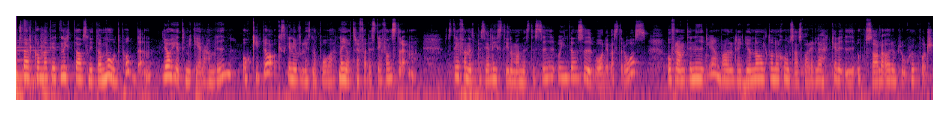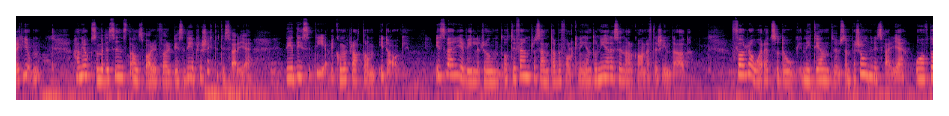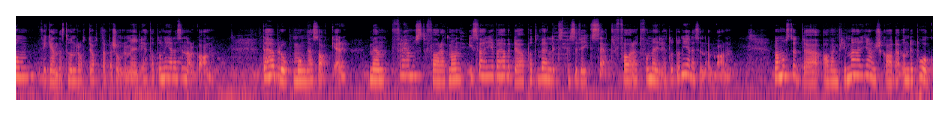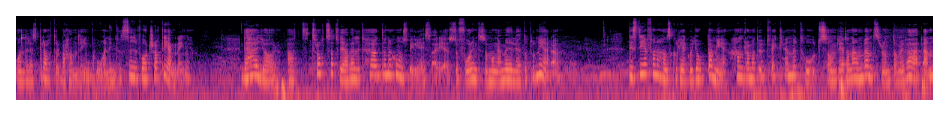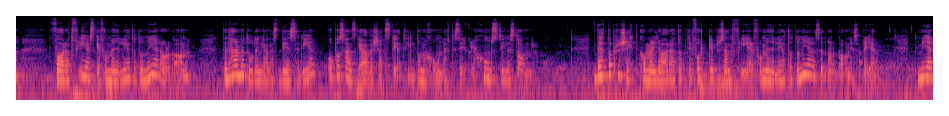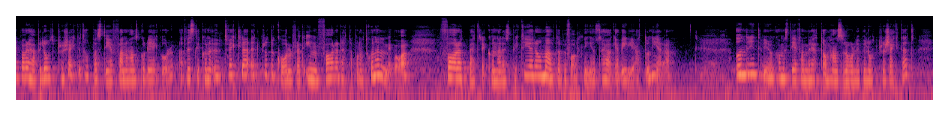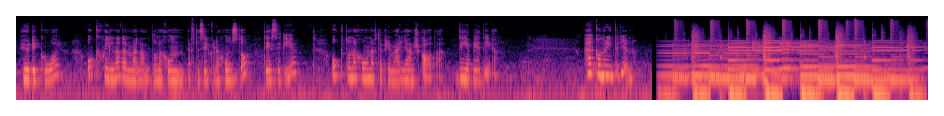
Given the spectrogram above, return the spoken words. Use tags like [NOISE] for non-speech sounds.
Varmt välkomna till ett nytt avsnitt av Modpodden. Jag heter Mikaela Hamrin och idag ska ni få lyssna på när jag träffade Stefan Ström. Stefan är specialist inom anestesi och intensivvård i Västerås och fram till nyligen var han regionalt donationsansvarig läkare i Uppsala-Örebro sjukvårdsregion. Han är också medicinskt ansvarig för DCD-projektet i Sverige. Det är DCD vi kommer att prata om idag. I Sverige vill runt 85 procent av befolkningen donera sina organ efter sin död. Förra året så dog 91 000 personer i Sverige och av dem fick endast 188 personer möjlighet att donera sina organ. Det här beror på många saker, men främst för att man i Sverige behöver dö på ett väldigt specifikt sätt för att få möjlighet att donera sina organ. Man måste dö av en primär hjärnskada under pågående respiratorbehandling på en intensivvårdsavdelning. Det här gör att trots att vi har väldigt hög donationsvilja i Sverige så får inte så många möjlighet att donera. Det Stefan och hans kollegor jobbar med handlar om att utveckla en metod som redan används runt om i världen för att fler ska få möjlighet att donera organ. Den här metoden kallas DCD och på svenska översätts det till donation efter cirkulationsstillestånd. Detta projekt kommer att göra att upp till 40% fler får möjlighet att donera sina organ i Sverige. Med hjälp av det här pilotprojektet hoppas Stefan och hans kollegor att vi ska kunna utveckla ett protokoll för att införa detta på nationell nivå för att bättre kunna respektera och möta befolkningens höga vilja att donera. Under intervjun kommer Stefan berätta om hans roll i pilotprojektet, hur det går och skillnaden mellan donation efter cirkulationsstopp, DCD, och donation efter primär hjärnskada, DBD. Här kommer intervjun.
